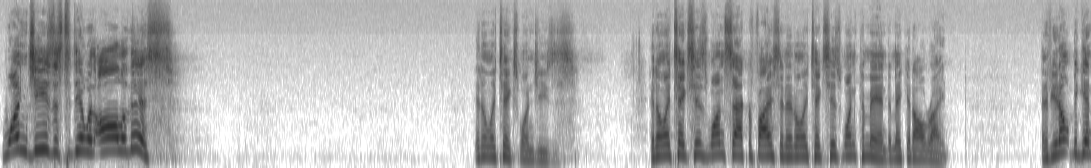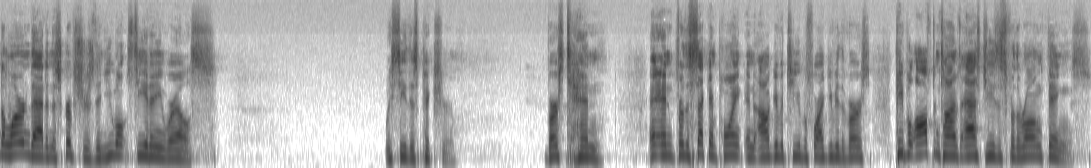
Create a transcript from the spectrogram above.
One Jesus to deal with all of this. It only takes one Jesus. It only takes his one sacrifice and it only takes his one command to make it all right. And if you don't begin to learn that in the scriptures, then you won't see it anywhere else. We see this picture. Verse 10. And for the second point, and I'll give it to you before I give you the verse, people oftentimes ask Jesus for the wrong things.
